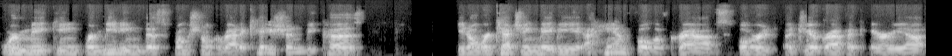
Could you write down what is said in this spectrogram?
we're making, we're meeting this functional eradication because, you know, we're catching maybe a handful of crabs over a geographic area,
